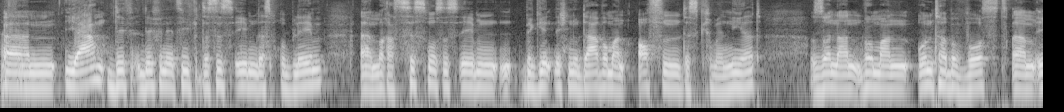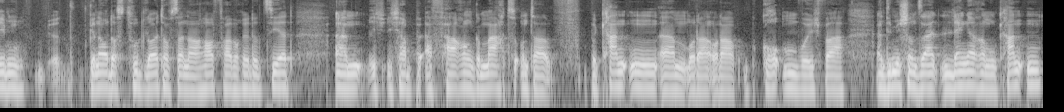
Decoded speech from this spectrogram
Ähm, ja, def definitiv. Das ist eben das Problem. Ähm, Rassismus ist eben, beginnt nicht nur da, wo man offen diskriminiert, sondern wo man unterbewusst ähm, eben genau das tut, Leute auf seine Hautfarbe reduziert. Ähm, ich ich habe Erfahrungen gemacht unter Bekannten ähm, oder, oder Gruppen, wo ich war, die mich schon seit längerem kannten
